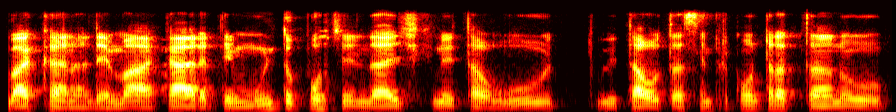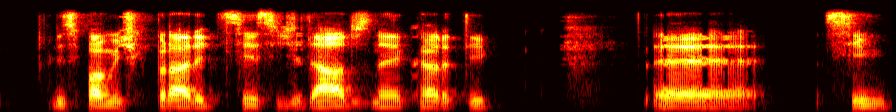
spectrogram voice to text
Bacana, Ademar. Cara, tem muita oportunidade aqui no Itaú. O Itaú está sempre contratando, principalmente para a área de ciência de dados, né, cara? Tem é, assim,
